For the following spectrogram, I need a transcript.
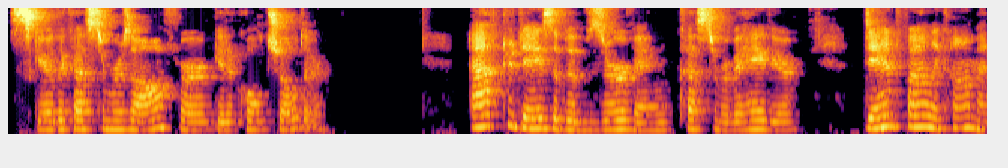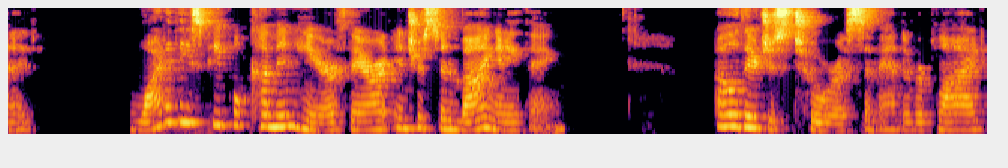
scare the customers off or get a cold shoulder. After days of observing customer behavior, Dan finally commented, Why do these people come in here if they aren't interested in buying anything? Oh, they're just tourists, Amanda replied.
